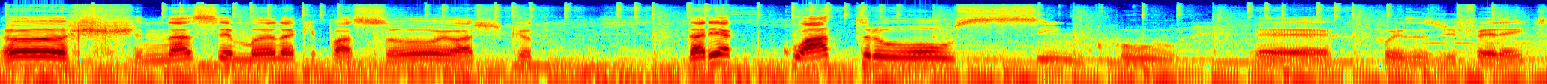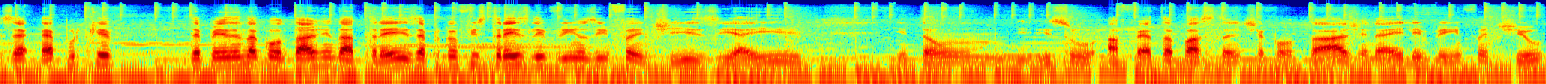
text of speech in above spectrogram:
Uh, na semana que passou, eu acho que eu daria quatro ou cinco é, coisas diferentes. É, é, porque, dependendo da contagem da três, é porque eu fiz três livrinhos infantis e aí. Então, isso afeta bastante a contagem, né? E livrinho infantil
